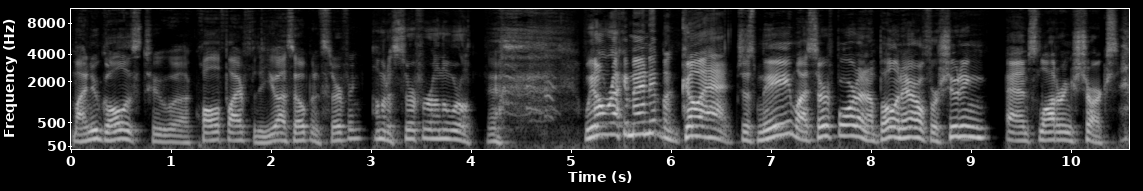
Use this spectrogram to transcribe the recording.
My new goal is to uh, qualify for the U.S. Open of surfing. I'm going to surf around the world. we don't recommend it, but go ahead. Just me, my surfboard, and a bow and arrow for shooting and slaughtering sharks.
